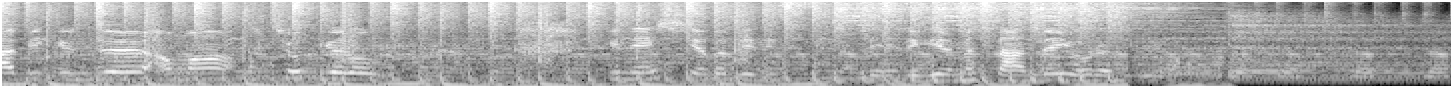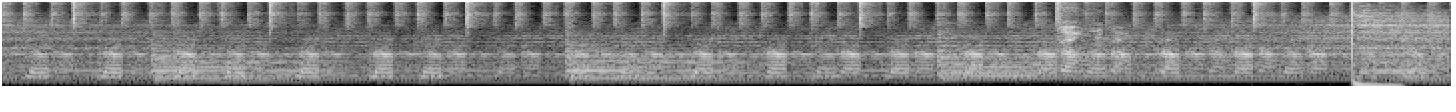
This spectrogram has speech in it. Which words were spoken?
Güzel bir gündü ama çok yoruldum. Güneş ya da deniz denize girmesen de yorabiliyor. Derken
